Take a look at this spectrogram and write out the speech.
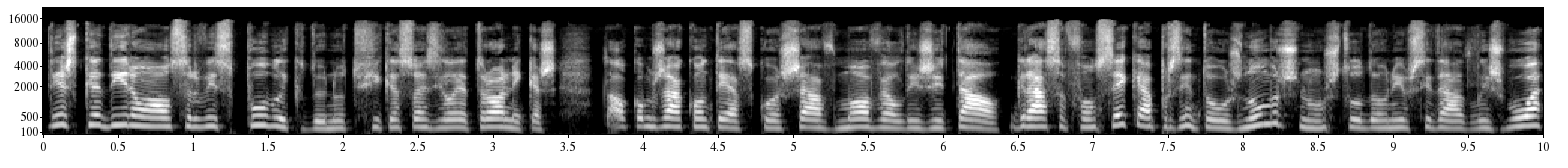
desde que adiram ao serviço público de notificações eletrónicas, tal como já acontece com a chave móvel digital. Graça Fonseca apresentou os números num estudo da Universidade de Lisboa.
